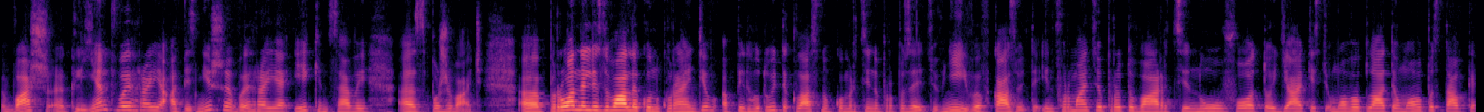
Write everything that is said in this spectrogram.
Ваш е, клієнт виграє, а пізніше виграє і кінцевий споживач. Проаналізували конкурентів, підготуйте класну комерційну пропозицію. В ній ви вказуєте інформацію про товар, ціну, фото, якість, умови оплати, умови поставки.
